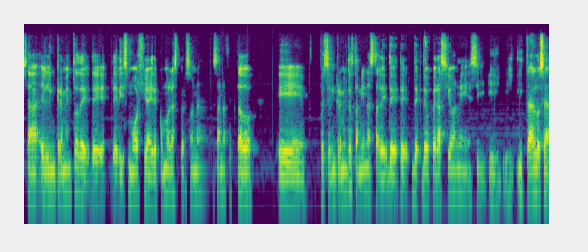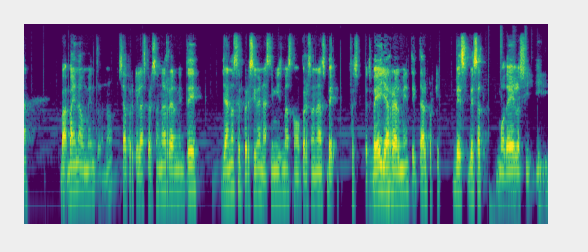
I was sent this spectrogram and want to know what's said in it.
o sea, el incremento de, de, dismorfia y de cómo las personas han afectado, eh, pues el incremento es también hasta de, de operaciones y, y, y, tal, o sea, va, va, en aumento, ¿no? O sea, porque las personas realmente ya no se perciben a sí mismas como personas pues, pues bellas realmente y tal, porque ves, ves a modelos y, y,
